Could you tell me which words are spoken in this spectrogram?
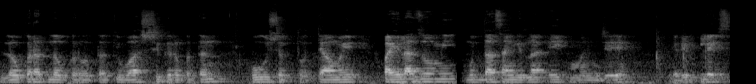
लवकरात लवकर होतं किंवा शीघ्रपतन होऊ शकतो. त्यामुळे पहिला जो मी मुद्दा सांगितला एक म्हणजे रिफ्लेक्स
